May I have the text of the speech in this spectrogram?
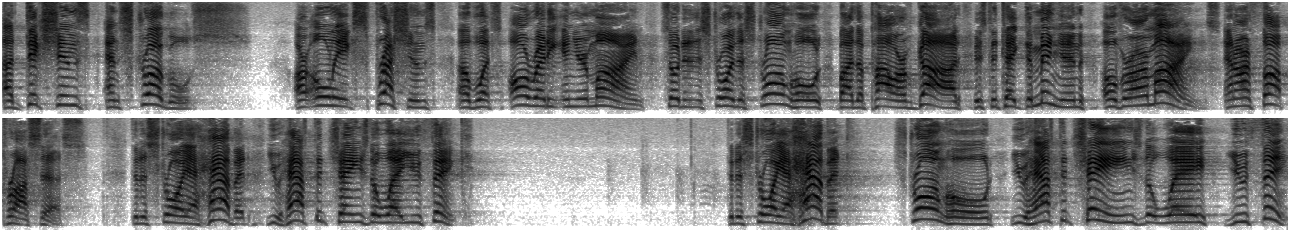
addictions, and struggles are only expressions of what's already in your mind. So, to destroy the stronghold by the power of God is to take dominion over our minds and our thought process. To destroy a habit, you have to change the way you think. To destroy a habit, stronghold, you have to change the way you think.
